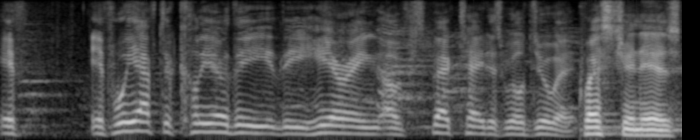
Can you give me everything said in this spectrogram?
if if we have to clear the the hearing of spectators, we'll do it. Question is,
